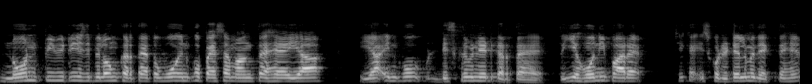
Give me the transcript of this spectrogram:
नॉन पीवीटी से बिलोंग करता है तो वो इनको पैसा माँगता है या या इनको डिस्क्रिमिनेट करता है तो ये हो नहीं पा रहा है। ठीक है, इसको डिटेल में देखते हैं।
